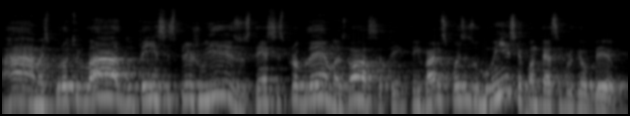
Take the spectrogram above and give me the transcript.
ah, mas por outro lado tem esses prejuízos, tem esses problemas, nossa, tem, tem várias coisas ruins que acontecem porque eu bebo.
